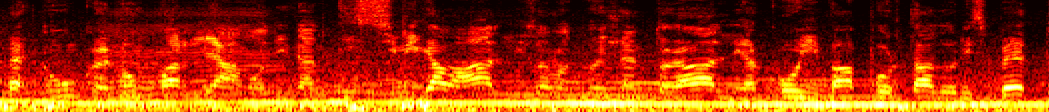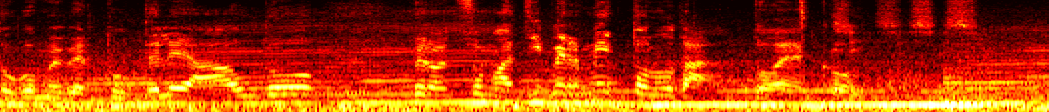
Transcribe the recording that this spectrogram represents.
Beh, comunque non parliamo di tantissimi cavalli, sono 200 cavalli a cui va portato rispetto come per tutte le auto, però insomma ti permettono tanto, ecco. Sì, sì, sì, sì.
